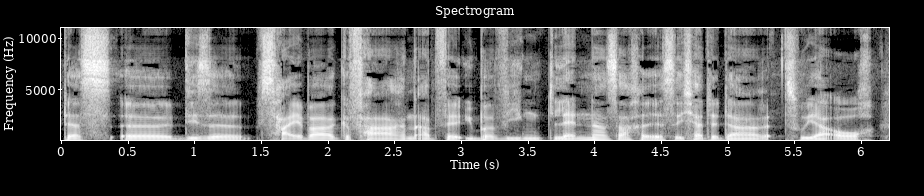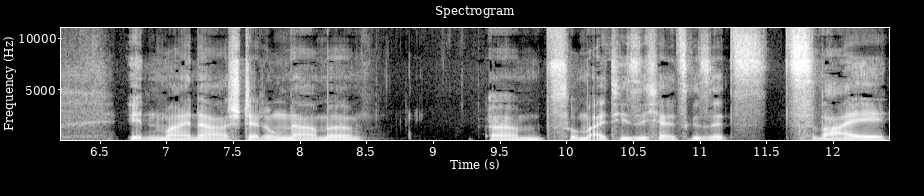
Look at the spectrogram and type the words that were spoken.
dass äh, diese Cyber-Gefahrenabwehr überwiegend Ländersache ist. Ich hatte dazu ja auch in meiner Stellungnahme ähm, zum IT-Sicherheitsgesetz 2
